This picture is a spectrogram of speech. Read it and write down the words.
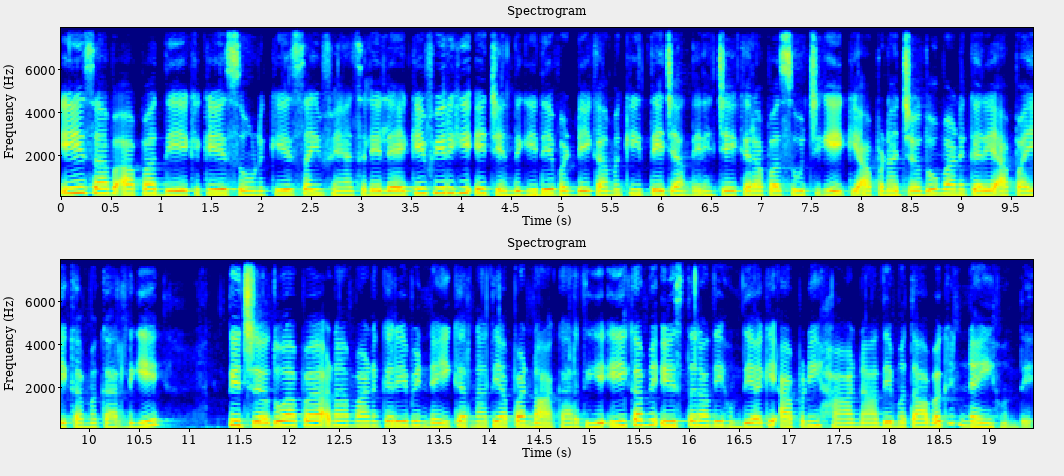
ਇਹ ਸਭ ਆਪਾਂ ਦੇਖ ਕੇ, ਸੁਣ ਕੇ, ਸਹੀ ਫੈਸਲੇ ਲੈ ਕੇ ਫਿਰ ਹੀ ਇਹ ਜ਼ਿੰਦਗੀ ਦੇ ਵੱਡੇ ਕੰਮ ਕੀਤੇ ਜਾਂਦੇ ਨੇ। ਜੇਕਰ ਆਪਾਂ ਸੋਚੀਏ ਕਿ ਆਪਣਾ ਜਦੋਂ ਮਨ ਕਰੇ ਆਪਾਂ ਇਹ ਕੰਮ ਕਰ ਲਈਏ ਤੇ ਜਦੋਂ ਆਪਾਂ ਨਾ ਮਨ ਕਰੇ ਵੀ ਨਹੀਂ ਕਰਨਾ ਤੇ ਆਪਾਂ ਨਾ ਕਰ ਦਈਏ, ਇਹ ਕੰਮ ਇਸ ਤਰ੍ਹਾਂ ਦੇ ਹੁੰਦੇ ਆ ਕਿ ਆਪਣੀ ਹਾਂ ਨਾ ਦੇ ਮੁਤਾਬਕ ਨਹੀਂ ਹੁੰਦੇ।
